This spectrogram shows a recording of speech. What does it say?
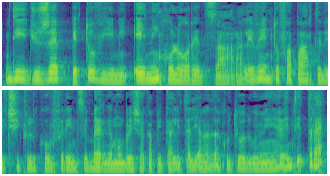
di Giuseppe Tovini e Nicolò Rezzara. L'evento fa parte del ciclo di conferenze Bergamo Brescia Capitale Italiana della Cultura 2023,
